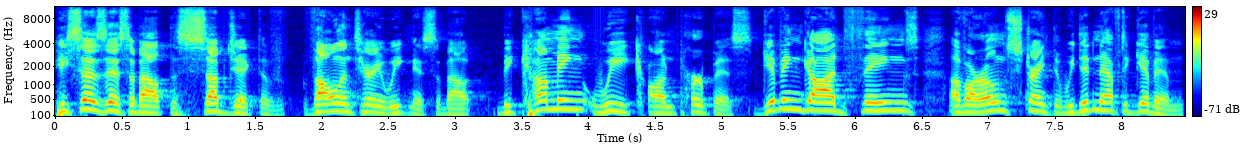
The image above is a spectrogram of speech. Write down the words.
He says this about the subject of voluntary weakness, about becoming weak on purpose, giving God things of our own strength that we didn't have to give Him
